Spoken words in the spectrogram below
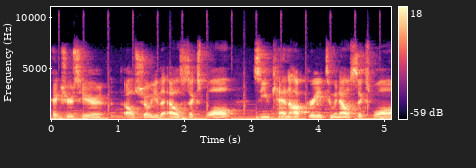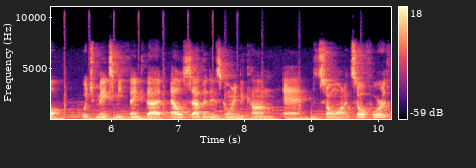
pictures here, I'll show you the L6 wall. So you can upgrade to an L6 wall, which makes me think that L7 is going to come and so on and so forth.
